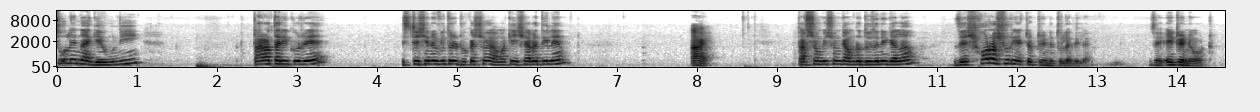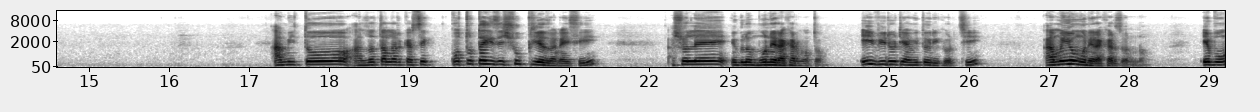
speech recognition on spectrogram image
চলে না গিয়ে উনি তাড়াতাড়ি করে স্টেশনের ভিতরে ঢোকার সময় আমাকে ইশারা দিলেন, আয়। তার সঙ্গে সঙ্গে আমরা দুজনে গেলাম, যে সরাসরি একটা ট্রেনে তুলে দিলেন, যে এই ট্রেনে ওঠ। আমি তো আল্লাহ তালার কাছে কতটাই যে সুক্রিয়া জানাইছি, আসলে এগুলো মনে রাখার মতো। এই ভিডিওটি আমি তৈরি করছি আমিও মনে রাখার জন্য এবং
